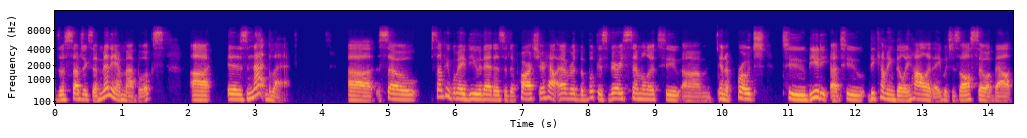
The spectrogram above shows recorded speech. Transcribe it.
the subjects of many of my books, uh, is not black. Uh, so some people may view that as a departure. However, the book is very similar to um, an approach to beauty, uh, to becoming Billie Holiday, which is also about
